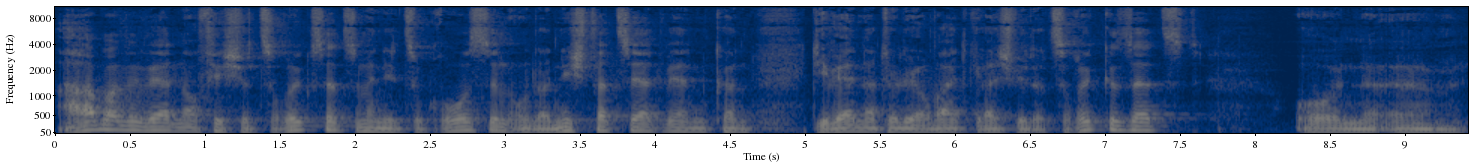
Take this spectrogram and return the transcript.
Aber wir werden auch Fische zurücksetzen, wenn die zu groß sind oder nicht verzehrt werden können. Die werden natürlich auch weitgerecht wieder zurückgesetzt. Und ähm,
